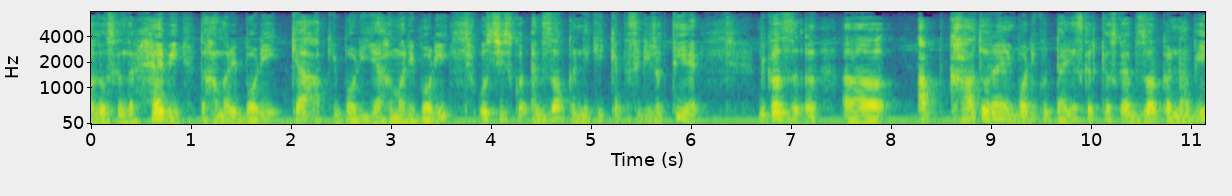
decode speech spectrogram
अगर उसके अंदर है भी तो हमारी बॉडी क्या आपकी बॉडी या हमारी बॉडी उस चीज़ को एब्जॉर्व करने की कैपेसिटी रखती है? बिकॉज़ आप खा तो रहे हैं बॉडी को डाइजेस्ट करके उसको एब्जॉर्व करना भी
